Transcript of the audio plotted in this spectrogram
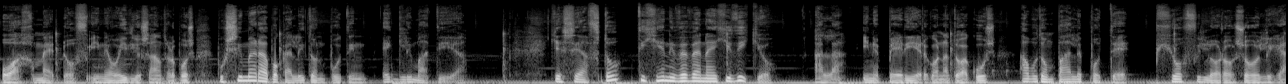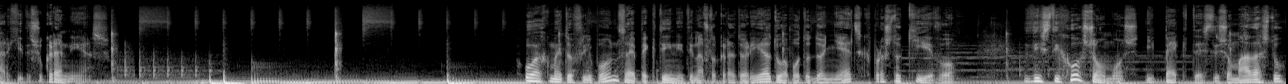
ο Αχμέτοφ είναι ο ίδιος άνθρωπος που σήμερα αποκαλεί τον Πούτιν εγκληματία. Και σε αυτό τυχαίνει βέβαια να έχει δίκιο, αλλά είναι περίεργο να το ακούς από τον πάλε ποτέ πιο φιλορώσο ολιγάρχη της Ουκρανίας. Ο Αχμέτοφ λοιπόν θα επεκτείνει την αυτοκρατορία του από τον Ντονιέτσκ προς το Κίεβο. Δυστυχώς όμως οι παίκτες της ομάδας του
